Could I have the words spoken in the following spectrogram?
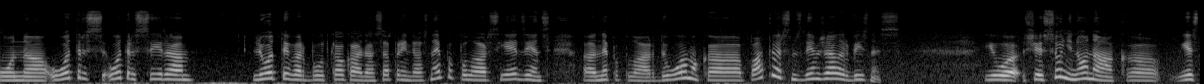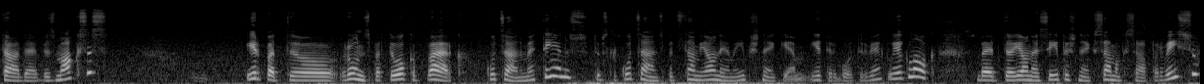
Un uh, otrs, otrs ir. Uh, Ļoti varbūt kaut kādās aprindās nepopulārs jēdziens, uh, nepopulāra doma, ka patversmes diemžēl ir bizness. Jo šie suņi nonāk uh, iestādē bez maksas. Ir pat uh, runas par to, ka pērk kucēnu metienus, tāpēc ka kucēns pēc tam jauniem īpašniekiem ietirgot ir vieglāk, bet uh, jaunais īpašnieks samaksā par visu,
